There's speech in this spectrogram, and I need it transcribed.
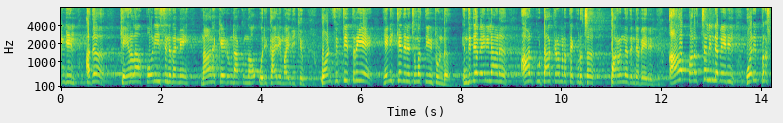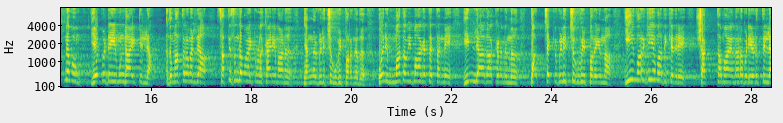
എങ്കിൽ അത് കേരള പോലീസിന് തന്നെ നാണക്കേടുണ്ടാക്കുന്ന ഒരു കാര്യമായിരിക്കും. വൺ ഫിഫ്റ്റി ത്രീയെ എനിക്കെതിരെ ചുമത്തിയിട്ടുണ്ട്. എന്തിന്റെ പേരിലാണ്? ആൾക്കൂട്ടാക്രമണത്തെ കുറിച്ച് പറഞ്ഞതിന്റെ പേരിൽ. ആ പറച്ചലിന്റെ പേരിൽ ഒരു പ്രശ്നവും എവിടെയും ഉണ്ടായിട്ടില്ല. അത് മാത്രമല്ല സത്യസന്ധമായിട്ടുള്ള കാര്യമാണ് ഞങ്ങൾ വിളിച്ചുകൂവി പറഞ്ഞത്. ഒരു മതവിഭാഗത്തെ തന്നെ ഇല്ലാതാക്കണമെന്ന് പച്ചക്ക് വിളിച്ചുകൂവി പറയുന്ന ഈ വർഗീയവാദിക്കെതിരെ ശക്തമായ നടപടി എടുത്തില്ല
